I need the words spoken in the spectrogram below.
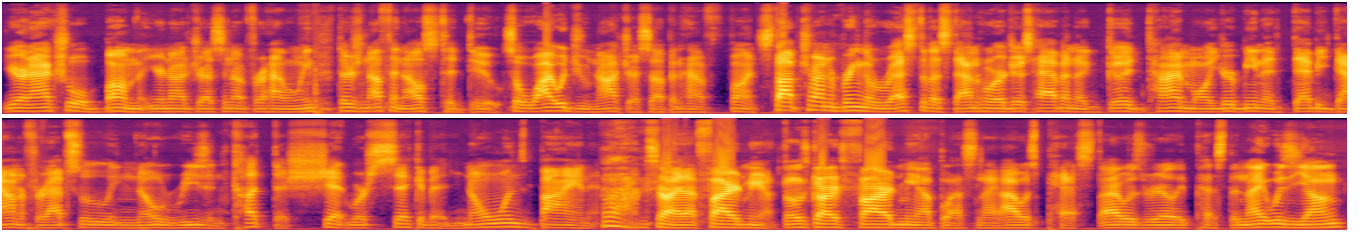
You're an actual bum that you're not dressing up for Halloween. There's nothing else to do. So why would you not dress up and have fun? Stop trying to bring the rest of us down who are just having a good time while you're being a Debbie Downer for absolutely no reason. Cut the shit. We're sick of it. No one's buying it. I'm sorry, that fired me up. Those guys fired me up last night. I was pissed. I was really pissed. The night was young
